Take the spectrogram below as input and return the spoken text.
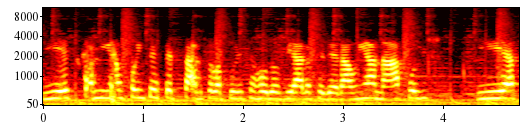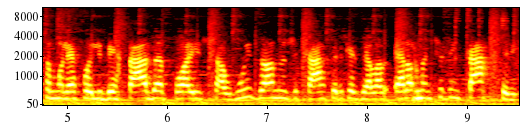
E esse caminhão foi interceptado pela Polícia Rodoviária Federal em Anápolis. E essa mulher foi libertada após alguns anos de cárcere, quer dizer, ela era mantida em cárcere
